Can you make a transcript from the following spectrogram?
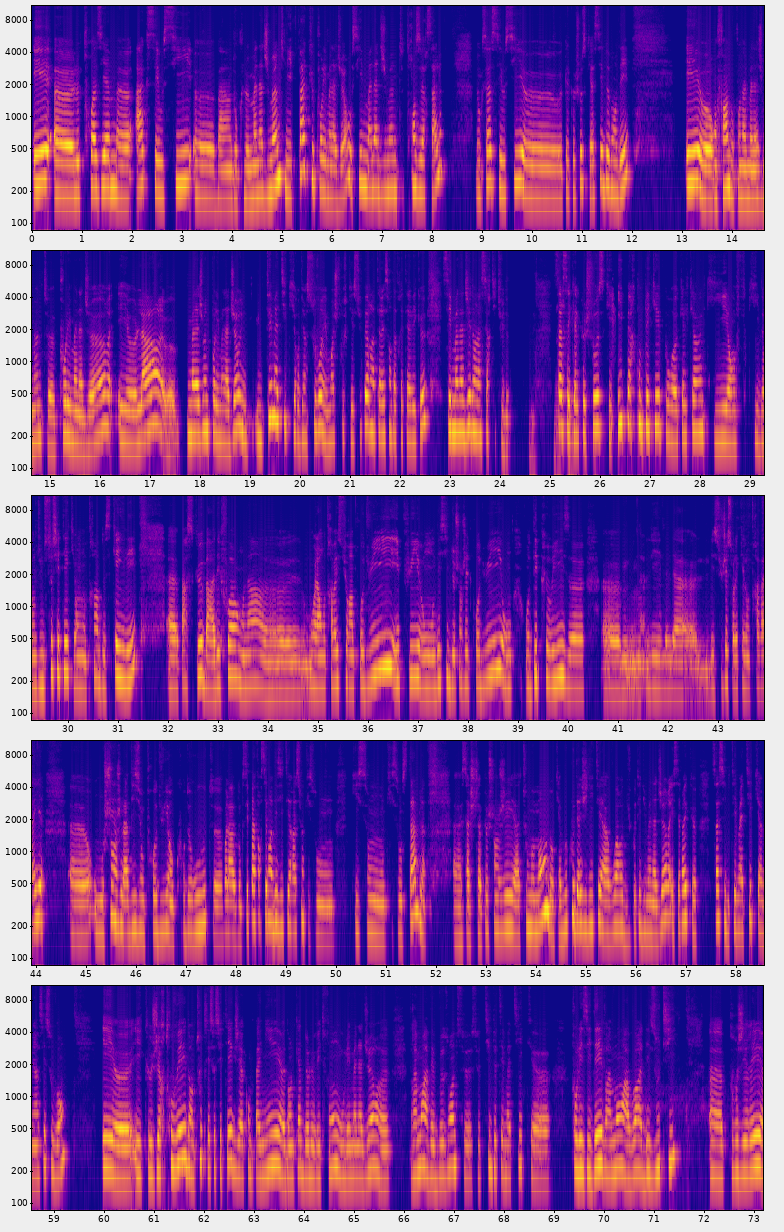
Et euh, le troisième axe, c'est aussi ben, donc le management, mais pas que pour les managers, aussi management transversal. Donc ça, c'est aussi quelque chose qui est assez demandé. Et euh, enfin, donc on a le management euh, pour les managers. Et euh, là, management pour les managers, une, thématique qui revient souvent et moi je trouve qui est super intéressante à traiter avec eux, c'est manager dans l'incertitude. Mmh. Ça, c'est quelque chose qui est hyper compliqué pour quelqu'un qui est en, qui dans une société qui est en train de scaler. Euh, parce que bah, des fois on a euh, voilà on travaille sur un produit et puis on décide de changer de produit, on, on dépriorise euh, les, les, sujets sur lesquels on travaille, on change la vision produit en cours de route, voilà donc c'est pas forcément des itérations qui sont qui sont qui sont stables, ça, ça peut changer à tout moment. Donc il y a beaucoup d'agilité à avoir du côté du manager. Et c'est vrai que ça c'est une thématique qui revient assez souvent et, euh, et que j'ai retrouvé dans toutes les sociétés que j'ai accompagnées euh, dans le cadre de levée de fonds où les managers euh, vraiment avaient besoin de ce, ce type de thématique pour les aider vraiment à avoir des outils pour gérer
